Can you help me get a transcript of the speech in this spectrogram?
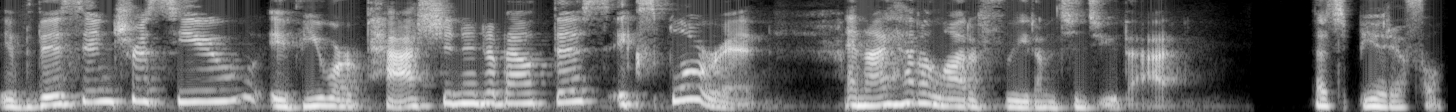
If this interests you, if you are passionate about this, explore it. And I had a lot of freedom to do that. That's beautiful.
